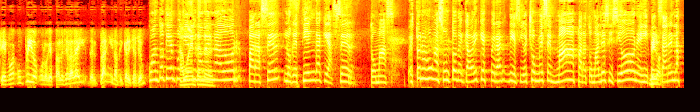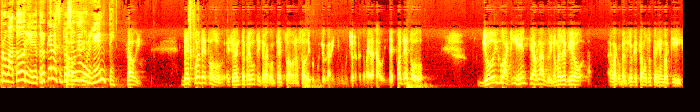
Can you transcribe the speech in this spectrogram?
que no ha cumplido con lo que establece la ley del plan y la fiscalización. ¿Cuánto tiempo tiene el gobernador para hacer lo que tenga que hacer, Tomás? Esto no es un asunto de que ahora hay que esperar 18 meses más para tomar decisiones y Mira. pensar en las probatorias. Yo creo que la situación es urgente. Saudi, después de todo, excelente pregunta y te la contesto ahora, Saudi, con mucho cariño y con mucho respeto. Mira, Saudi, después de todo, yo oigo aquí gente hablando, y no me refiero a la conversación que estamos sosteniendo aquí,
